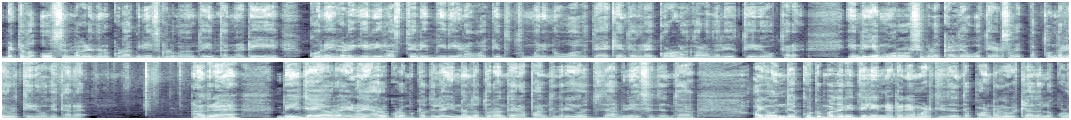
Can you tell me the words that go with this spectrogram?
ಬೆಟ್ಟದ ಹೂ ಸಿನಿಮಾಗಳಿಂದಲೂ ಕೂಡ ಅಭಿನಯಿಸಿಕೊಂಡು ಬಂದಂಥ ಇಂಥ ನಟಿ ಕೊನೆಗಳಿಗೆಯಲ್ಲಿ ರಸ್ತೆಯಲ್ಲಿ ಬೀದಿ ಹೆಣವಾಗಿದ್ದು ತುಂಬಾ ನೋವಾಗುತ್ತೆ. ಯಾಕೆ ಅಂತಂದರೆ, ಕೊರೋನಾ ಕಾಲದಲ್ಲಿ ತೀರಿ ಹೋಗ್ತಾರೆ. ಇಂದಿಗೆ ಮೂರು ವರ್ಷಗಳು ಕಳೆದೇ ಹೋಗುತ್ತೆ. ಎರಡು ಸಾವಿರದ ಇಪ್ಪತ್ತೊಂದರಲ್ಲಿ ಇವರು ತೀರಿ ಹೋಗಿದ್ದಾರೆ. ಆದರೆ ಬಿ ಜಯ ಅವರ ಹೆಣ ಯಾರೂ ಕೂಡ ಮುಟ್ಟೋದಿಲ್ಲ. ಇನ್ನೊಂದು ದುರಂತ ಏನಪ್ಪ ಅಂತಂದರೆ ಇವರ ಜೊತೆ ಅಭಿನಯಿಸಿದಂಥ ಹಾಗೆ ಒಂದೇ ಕುಟುಂಬದ ರೀತಿಯಲ್ಲಿ ನಟನೆ ಮಾಡ್ತಿದ್ದಂಥ ಪಾಂಡುರಂಗ ವಿಟ್ಲದಲ್ಲೂ ಕೂಡ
